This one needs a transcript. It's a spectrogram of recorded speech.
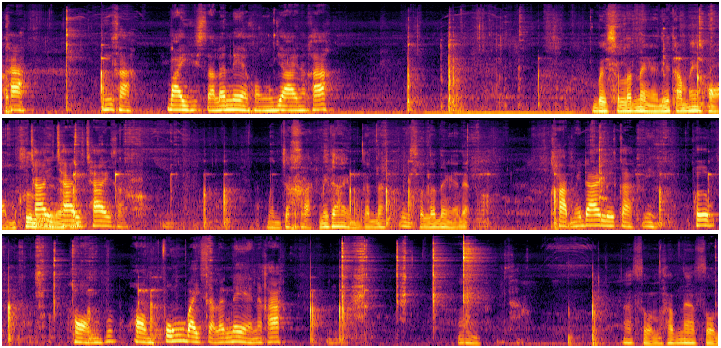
ครับค่ะ นี่ค่ะ ใบสาระแหน่ของยายนะคะ ใบสะระแหน่นี่ทำให้หอมขึ้นใช่เลยนะใช่ครับใช่ค่ะมันจะขาดไม่ได้เหมือนกันนะสะระแหน่เนี่ย ขาดไม่ได้เลยค่ะ นี่เเพิ่ม หอมหอมฟุ้งใบสะระแหน่นะคะน่าสนครับน่าสน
